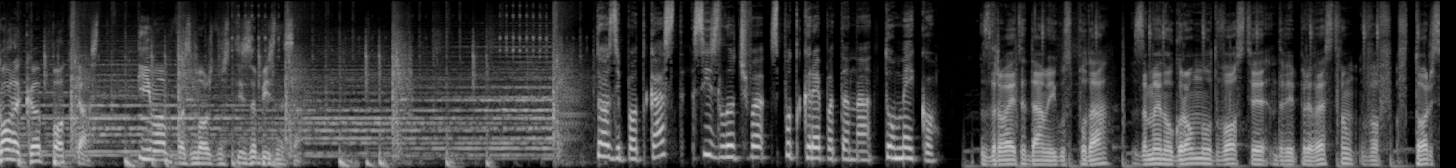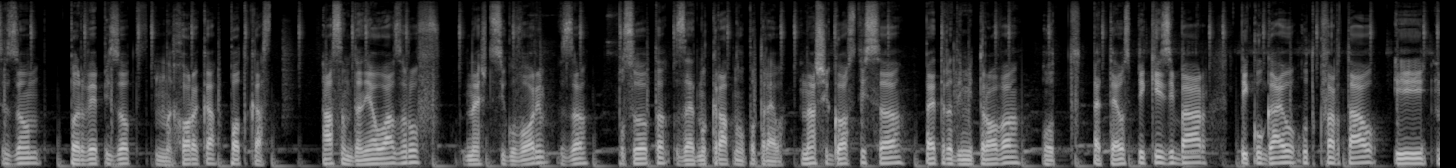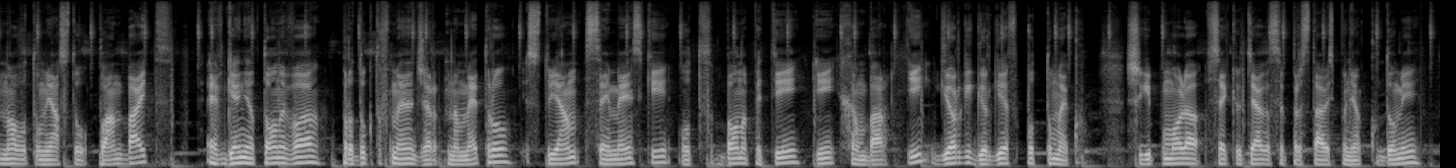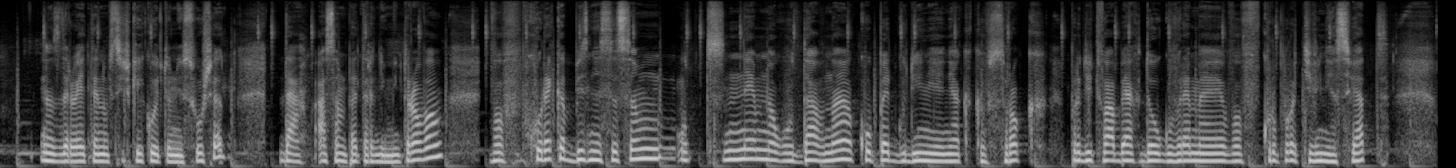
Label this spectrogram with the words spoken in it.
Хорека подкаст. Има възможности за бизнеса. Този подкаст се излъчва с подкрепата на Томеко. Здравейте, дами и господа! За мен е огромно удоволствие да ви приветствам в втори сезон, първи епизод на Хорека подкаст. Аз съм Даниел Лазаров. Днес ще си говорим за посудата за еднократна употреба. Наши гости са Петра Димитрова от Петел Speakeasy Bar, Пико Гайло от Квартал и новото място Plantbite. Евгения Тонева, продуктов менеджер на Метро, Стоян Сейменски от Бон Апети и Хамбар и Георги Георгиев от Томеко. Ще ги помоля всеки от тях да се представи с по няколко думи. Здравейте на всички, които ни слушат. Да, аз съм Петър Димитрова. В Хорека бизнеса съм от не много отдавна, около 5 години е някакъв срок. Преди това бях дълго време в корпоративния свят,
